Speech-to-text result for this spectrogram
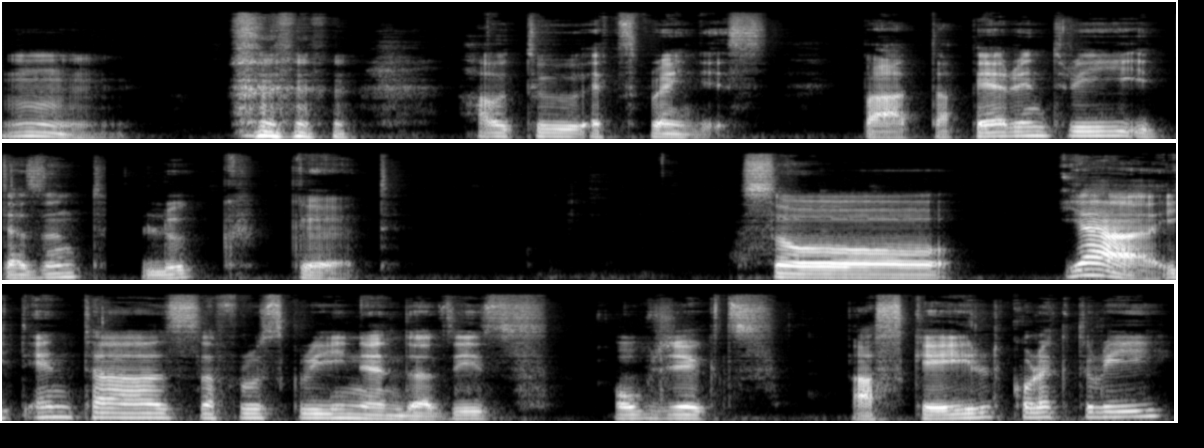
hmm. How to explain this? But apparently it doesn't look good. So yeah, it enters the full screen and uh, this objects are scaled correctly,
